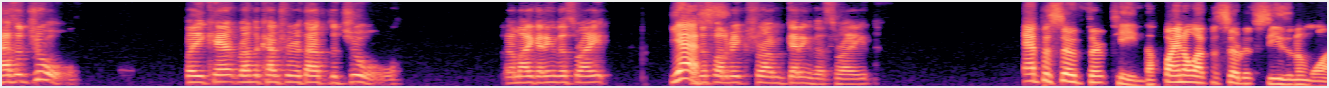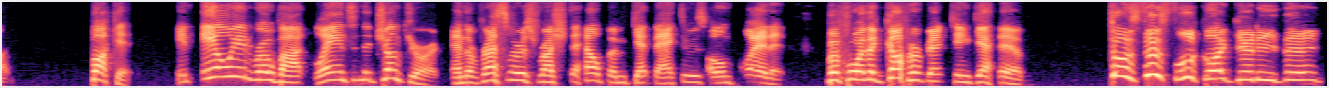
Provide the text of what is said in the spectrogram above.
has a jewel, but he can't run the country without the jewel. Am I getting this right? Yes. I just want to make sure I'm getting this right. Episode 13, the final episode of season one. Bucket. An alien robot lands in the junkyard, and the wrestlers rush to help him get back to his home planet before the government can get him. Does this look like anything?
